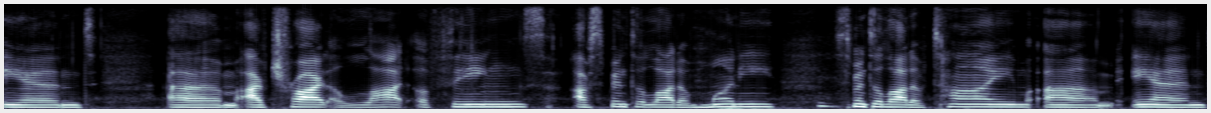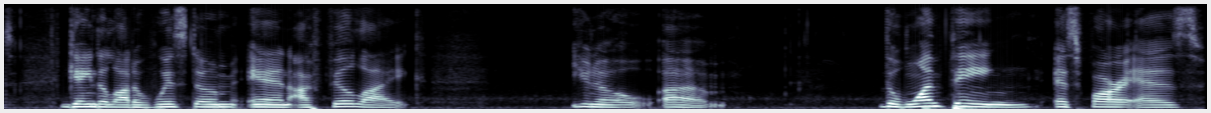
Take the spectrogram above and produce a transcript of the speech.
and um, I've tried a lot of things. I've spent a lot of money, spent a lot of time, um, and gained a lot of wisdom. And I feel like, you know, um, the one thing as far as,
